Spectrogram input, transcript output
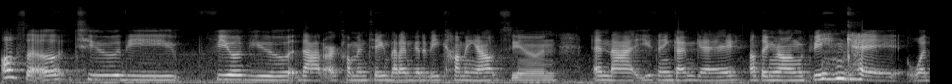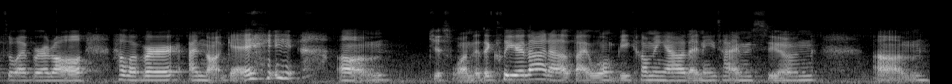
Also, to the few of you that are commenting that I'm gonna be coming out soon and that you think I'm gay. Nothing wrong with being gay whatsoever at all. However, I'm not gay. um, just wanted to clear that up. I won't be coming out anytime soon. Um,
